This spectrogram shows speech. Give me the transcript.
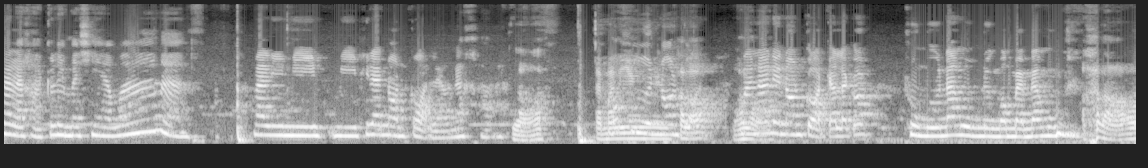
นั่นแหละค่ะ ก็เลยมาแชร์ว่า มารีมีมีพี่แรดนอนกอดแล้วนะคะ เหรอ แต่มาเมื่เรียองคืนนอนทะกอดเลาะอ๋อมาเหรหน้าอเนี่ยนอนกอดกันแล้วก็ถุงมือนั่งมุมหนึ่งมอมแมมนั่งมุมหนึ่ง อ๋อเหรอเอา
